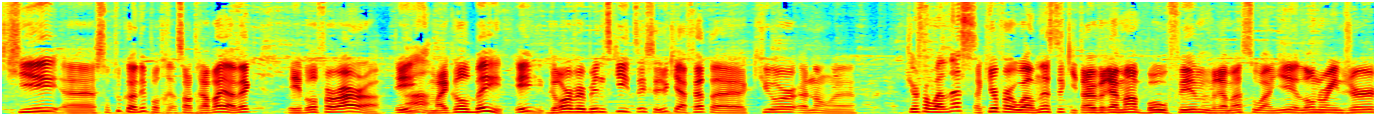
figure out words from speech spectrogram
qui est euh, surtout connu pour tra- son travail avec Abel Ferrara et Ah. Michael Bay et Gore Verbinski. C'est lui qui a fait euh, Cure, euh, non, Cure for Wellness? A Cure for Wellness, qui est un vraiment beau film, vraiment soigné. Lone Ranger.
